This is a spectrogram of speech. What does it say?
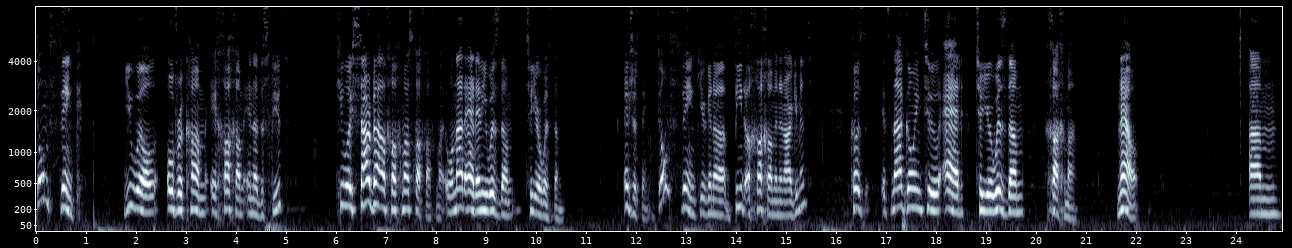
Don't think you will overcome a chacham in a dispute. It will not add any wisdom to your wisdom. Interesting. Don't think you're gonna beat a chacham in an argument, because it's not going to add to your wisdom chachma. Now, um,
